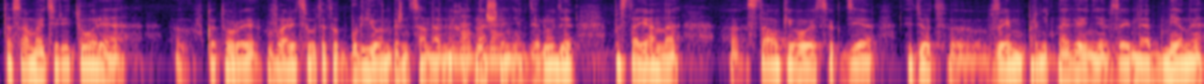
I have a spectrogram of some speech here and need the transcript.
та самая территория, в которой варится вот этот бульон межнациональных да, отношений, да, да. где люди постоянно э, сталкиваются, где идет э, взаимопроникновение, взаимные обмены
